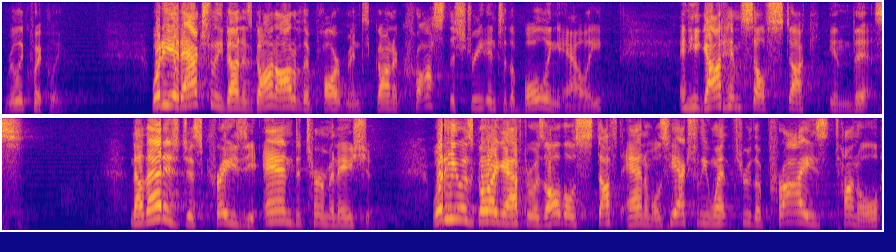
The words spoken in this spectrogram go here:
really quickly. What he had actually done is gone out of the apartment, gone across the street into the bowling alley, and he got himself stuck in this. Now, that is just crazy and determination. What he was going after was all those stuffed animals. He actually went through the prize tunnel,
